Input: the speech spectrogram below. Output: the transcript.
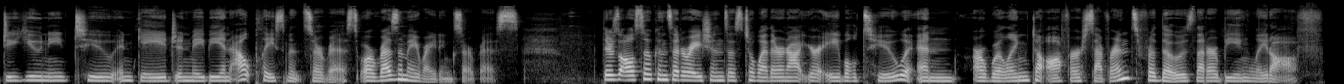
do you need to engage in maybe an outplacement service or resume writing service? There's also considerations as to whether or not you're able to and are willing to offer severance for those that are being laid off.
